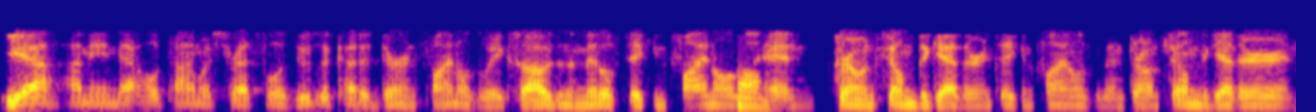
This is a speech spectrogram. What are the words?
Yeah, I mean that whole time was stressful. Azusa cut it during finals week, so I was in the middle of taking finals Oh. and throwing film together and taking finals and then throwing film together and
